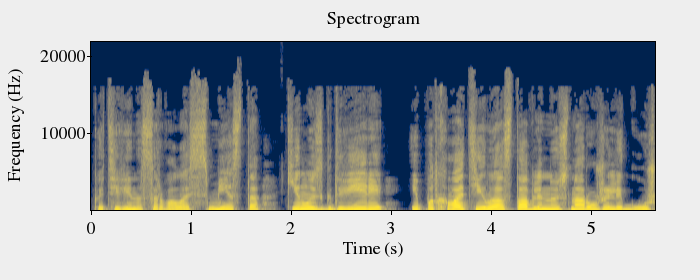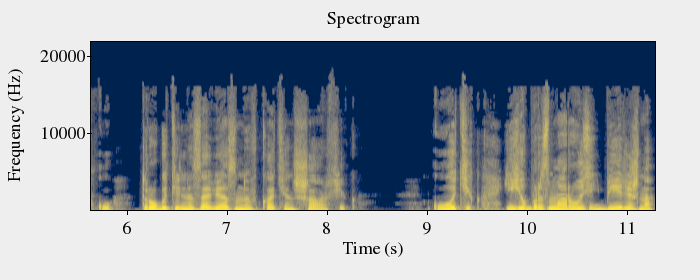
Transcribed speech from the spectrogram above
Катерина сорвалась с места, кинулась к двери и подхватила оставленную снаружи лягушку, трогательно завязанную в Катин шарфик. «Котик, ее бы разморозить бережно,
